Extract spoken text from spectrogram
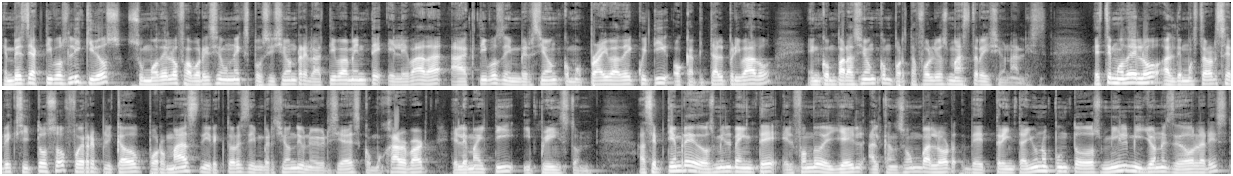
En vez de activos líquidos, su modelo favorece una exposición relativamente elevada a activos de inversión como private equity o capital privado en comparación con portafolios más tradicionales. Este modelo, al demostrar ser exitoso, fue replicado por más directores de inversión de universidades como Harvard, el MIT y Princeton. A septiembre de 2020, el fondo de Yale alcanzó un valor de 31.2 mil millones de dólares,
